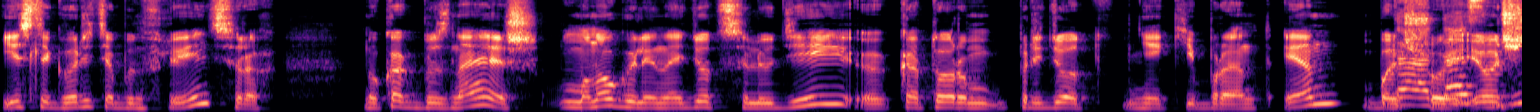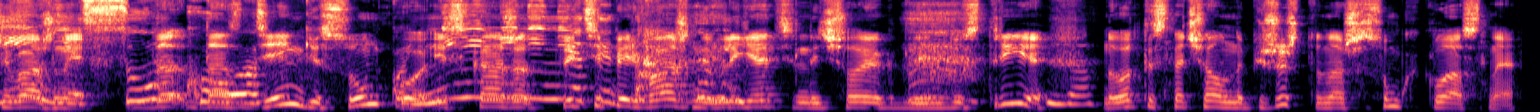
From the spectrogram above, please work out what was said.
если говорить об инфлюенсерах, Ну, как бы знаешь, много ли найдется людей, э, которым придет некий бренд N большой да, и очень деньги, важный, сумку. да, даст деньги, сумку Ой, и скажет, ты не-не-не, теперь ты- важный, влиятельный человек для индустрии, Да. но вот ты сначала напиши, что наша сумка классная.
